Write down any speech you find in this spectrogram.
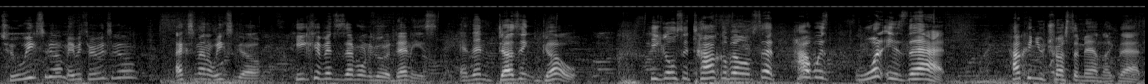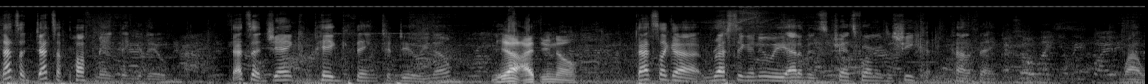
Two weeks ago, maybe three weeks ago, X amount of weeks ago, he convinces everyone to go to Denny's and then doesn't go. He goes to Taco Bell instead. How is what is that? How can you trust a man like that? That's a that's a puff man thing to do. That's a jank pig thing to do, you know? Yeah, I do know. That's like a wresting Anui out of his transforming to Sheik kind of thing. Wow,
